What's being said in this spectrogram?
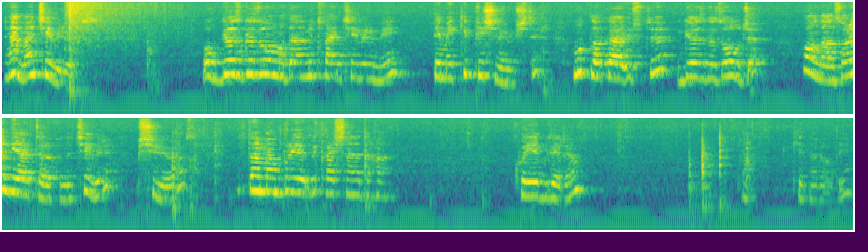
Hemen çeviriyoruz. O göz göz olmadan lütfen çevirmeyin. Demek ki pişmemiştir. Mutlaka üstü göz göz olacak. Ondan sonra diğer tarafını çevirip pişiriyoruz. Hemen buraya birkaç tane daha koyabilirim. Kenar alayım.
